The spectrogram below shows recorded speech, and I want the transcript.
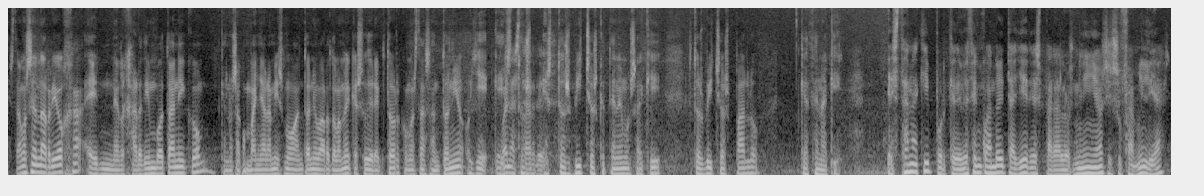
Estamos en La Rioja, en el Jardín Botánico, que nos acompaña ahora mismo Antonio Bartolomé, que es su director. ¿Cómo estás, Antonio? Oye, Buenas estos, tardes. estos bichos que tenemos aquí, estos bichos palo, ¿qué hacen aquí? Están aquí porque de vez en cuando hay talleres para los niños y sus familias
